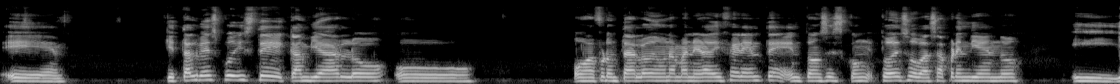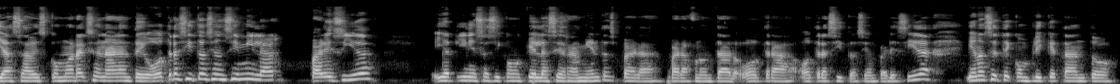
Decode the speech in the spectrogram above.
que tal vez pudiste cambiarlo o, o afrontarlo de una manera diferente, entonces con todo eso vas aprendiendo y ya sabes cómo reaccionar ante otra situación similar, parecida, ya tienes así como que las herramientas para, para afrontar otra, otra situación parecida, ya no se te complique tanto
